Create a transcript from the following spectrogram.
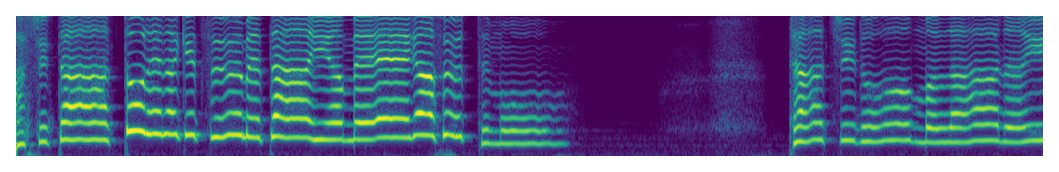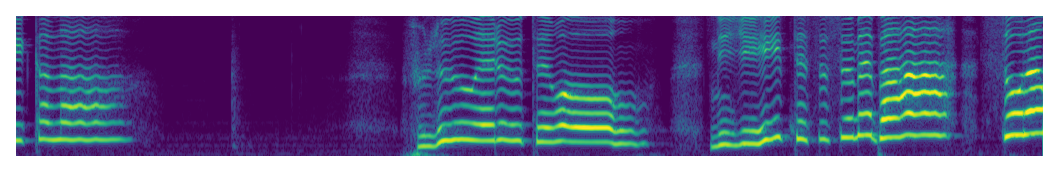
明日どれだけ冷たい雨が降っても立ち止まらないから震える手を握って進めば空は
